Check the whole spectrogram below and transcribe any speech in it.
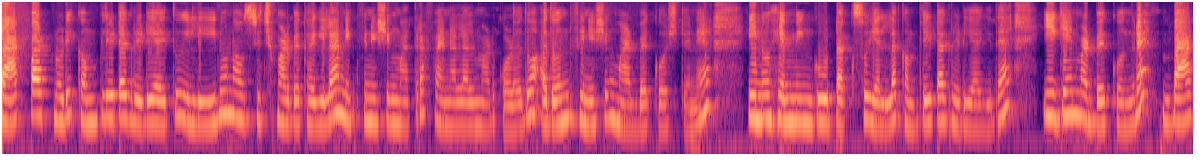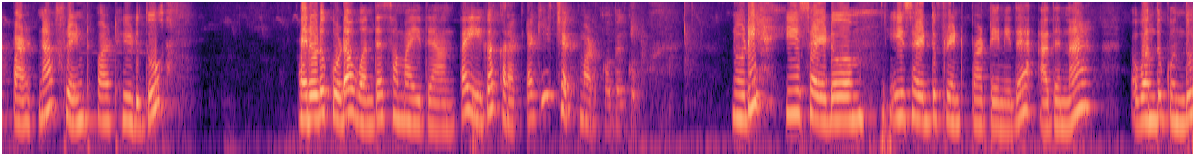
ಬ್ಯಾಕ್ ಪಾರ್ಟ್ ನೋಡಿ ಕಂಪ್ಲೀಟಾಗಿ ರೆಡಿ ಆಯಿತು. ಇಲ್ಲಿ ಏನೂ ನಾವು ಸ್ಟಿಚ್ ಮಾಡಬೇಕಾಗಿಲ್ಲ. ನೆಕ್ ಫಿನಿಶಿಂಗ್ ಮಾತ್ರ ಫೈನಲಲ್ಲಿ ಮಾಡ್ಕೊಳ್ಳೋದು. ಅದೊಂದು ಫಿನಿಶಿಂಗ್ ಮಾಡಬೇಕು ಅಷ್ಟೇ ಇನ್ನು ಹೆಮ್ಮಿಂಗು ಟಕ್ಸು ಎಲ್ಲ ಕಂಪ್ಲೀಟಾಗಿ ರೆಡಿ ಆಗಿದೆ. ಈಗೇನು ಮಾಡಬೇಕು ಅಂದರೆ ಬ್ಯಾಕ್ ಪಾರ್ಟ್ನ ಫ್ರಂಟ್ ಪಾರ್ಟ್ ಹಿಡಿದು ಎರಡು ಕೂಡ ಒಂದೇ ಸಮ ಇದೆ ಅಂತ ಈಗ ಕರೆಕ್ಟಾಗಿ ಚೆಕ್ ಮಾಡ್ಕೋಬೇಕು. ನೋಡಿ, ಈ ಸೈಡು ಈ ಸೈಡ್ದು ಫ್ರಂಟ್ ಪಾರ್ಟ್ ಏನಿದೆ, ಅದನ್ನು ಒಂದಕ್ಕೊಂದು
